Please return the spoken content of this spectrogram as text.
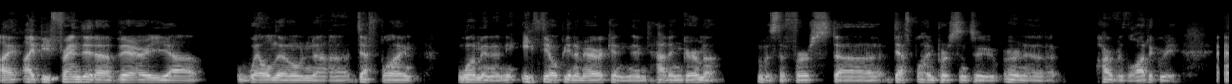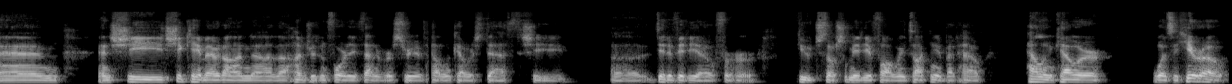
i i befriended a very uh, well-known uh, deafblind woman an ethiopian american named Haben Girma who was the first uh, deafblind person to earn a harvard law degree and and she she came out on uh, the 140th anniversary of helen keller's death she uh, did a video for her huge social media following talking about how helen keller was a hero.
